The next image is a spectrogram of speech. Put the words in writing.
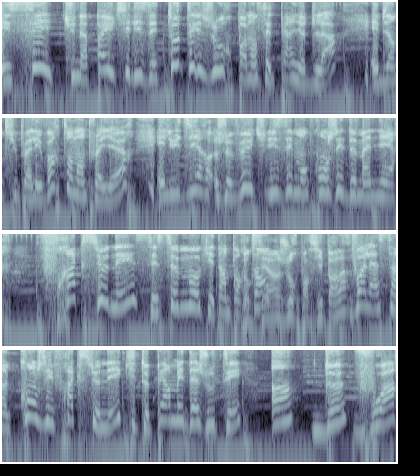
Et si tu n'as pas utilisé tous tes jours pendant cette période-là, eh bien tu peux aller voir ton employeur et lui dire je veux utiliser mon congé de manière fractionnée, c'est ce mot qui est Donc important. c'est un jour par-ci par-là? Voilà, c'est un congé fractionné qui te permet d'ajouter un, deux, voire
